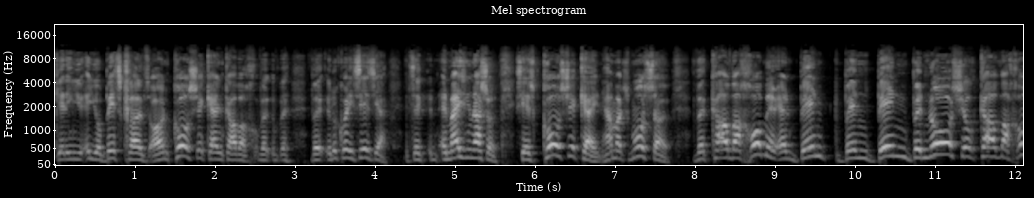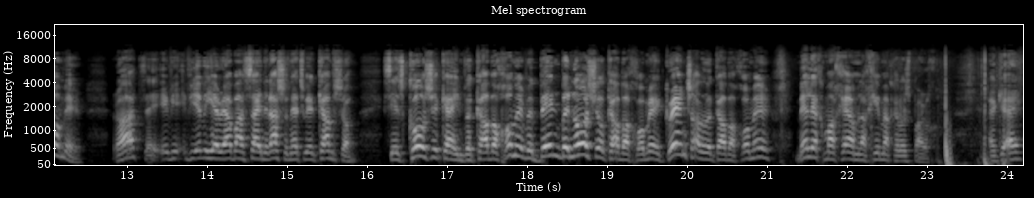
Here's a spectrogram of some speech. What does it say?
getting your, your best clothes on. Kol shekain kavach. Look what he says here. It's an amazing nashon. He says, Kol shekain. How much more so? The kalvachomer and ben ben ben beno shel kalvachomer. Right? If, you, if you ever hear Rabbi saying the nashon, that's where it comes from. He says, Kol shekain v'kalvachomer v'ben beno shel kalvachomer, grandchild of the kalvachomer, melech malchei amlachim acherosh baruch. Okay,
